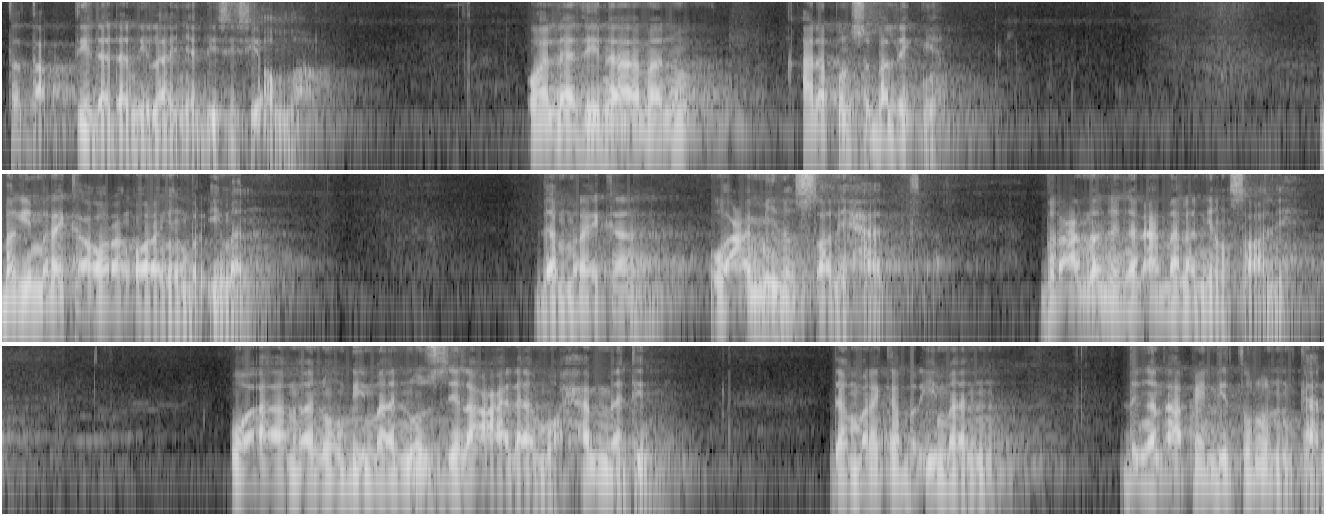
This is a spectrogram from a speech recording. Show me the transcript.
tetap tidak ada nilainya di sisi Allah. Walladzina amanu adapun sebaliknya bagi mereka orang-orang yang beriman dan mereka wa amilus salihat beramal dengan amalan yang salih wa amanu bima nuzzila ala Muhammadin dan mereka beriman dengan apa yang diturunkan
